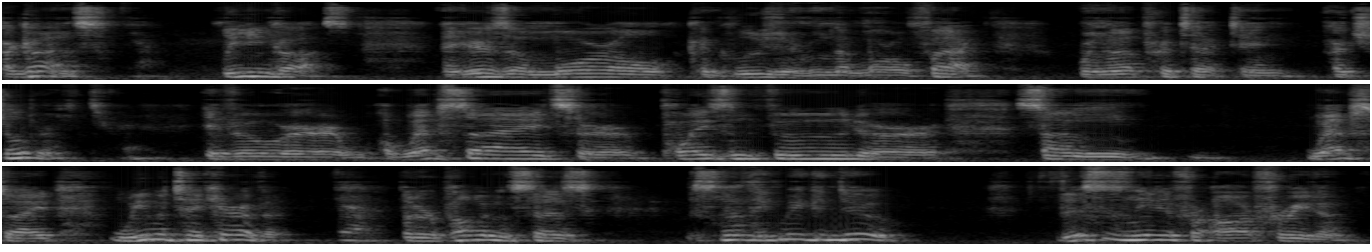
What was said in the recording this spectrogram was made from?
are guns. Yeah. Leading cause. Now, here's a moral conclusion from that moral fact we're not protecting our children. Right. If it were websites or poison food or some website, we would take care of it. Yeah. But a Republican says, there's nothing we can do. This is needed for our freedom.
